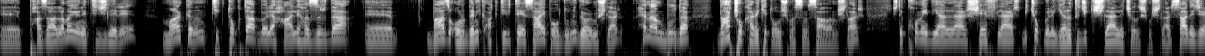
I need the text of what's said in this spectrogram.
e, pazarlama yöneticileri markanın TikTok'ta böyle hali hazırda e, bazı organik aktiviteye sahip olduğunu görmüşler. Hemen burada daha çok hareket oluşmasını sağlamışlar. İşte komedyenler, şefler, birçok böyle yaratıcı kişilerle çalışmışlar. Sadece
